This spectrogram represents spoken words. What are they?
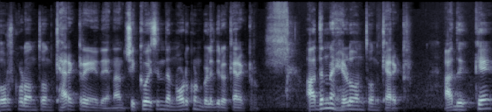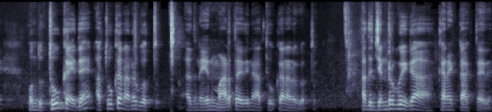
ತೋರಿಸ್ಕೊಡೋವಂಥ ಒಂದು ಕ್ಯಾರೆಕ್ಟರ್ ಏನಿದೆ. ನಾನು ಚಿಕ್ಕ ವಯಸ್ಸಿಂದ ನೋಡ್ಕೊಂಡು ಬೆಳೆದಿರೋ ಕ್ಯಾರೆಕ್ಟರ್ ಅದನ್ನು ಹೇಳುವಂಥ ಒಂದು ಕ್ಯಾರೆಕ್ಟರ್ ಅದಕ್ಕೆ ಒಂದು ತೂಕ ಇದೆ. ಆ ತೂಕ ನನಗೆ ಗೊತ್ತು. ಅದನ್ನ ಏನು ಮಾಡ್ತಾ ಇದ್ದೀನಿ ಆ ತೂಕ ನನಗೆ ಗೊತ್ತು. ಅದು ಜನರಿಗೂ ಈಗ ಕನೆಕ್ಟ್ ಆಗ್ತಾ ಇದೆ.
